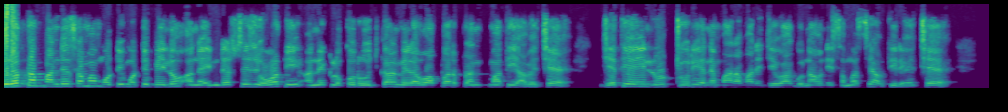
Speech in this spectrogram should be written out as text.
સુરતના પાંડેસરામાં મોટી મોટી મિલો અને ઇન્ડસ્ટ્રીઝ હોવાથી અનેક લોકો રોજગાર મેળવવા પરપ્રાંતમાંથી આવે છે. જેથી અહીં લૂંટ, ચોરી અને મારામારી જેવા ગુનાઓની સમસ્યા આવતી રહે છે.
